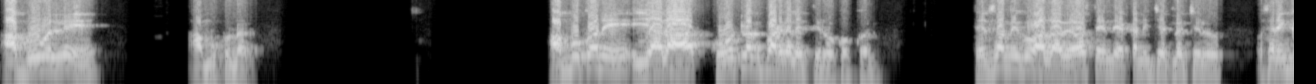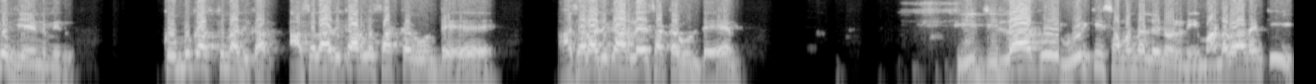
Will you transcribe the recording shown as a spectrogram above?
ఆ భూముల్ని అమ్ముకున్నారు. అమ్ముకొని ఇవాళ కోట్లకు పడగలెత్తారు ఒక్కొక్కరు. తెలుసా మీకు వాళ్ళ వ్యవస్థ ఏంది? ఎక్కడి నుంచి ఎట్లా వచ్చారు ఒకసారి ఎంక్వైరీ చేయండి మీరు. కొమ్ము కాస్తున్న అధికారులు అసలు అధికారులు చక్కగా ఉంటే అసలు అధికారులే చక్కగా ఉంటే ఈ జిల్లాకు ఊరికి సంబంధం లేని వాళ్ళని ఈ మండలానికి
